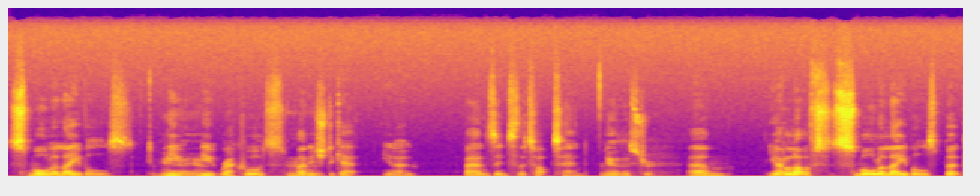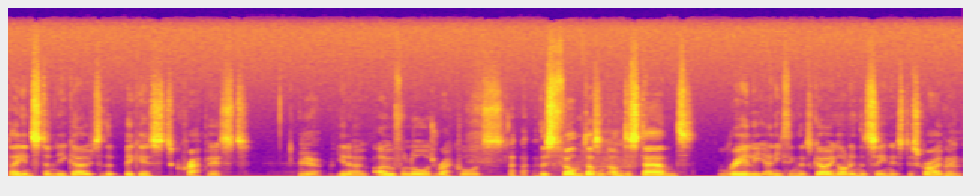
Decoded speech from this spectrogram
smaller labels. Mute, Yeah, yeah. Mute Records Mhm. managed to get you know bands into the top ten. Yeah, that's true. Um, you had a lot of smaller labels, but they instantly go to the biggest, crappiest, Yeah, you know, Overlord Records. this film doesn't understand really anything that's going on in the scene it's describing.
